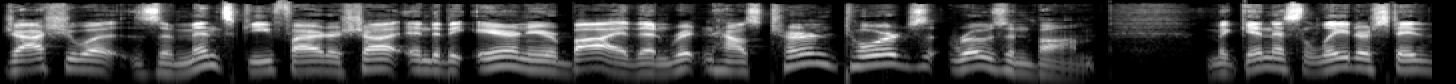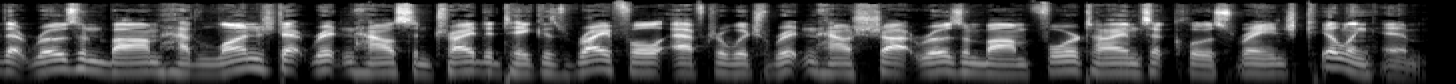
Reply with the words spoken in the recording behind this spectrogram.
Joshua Ziminski fired a shot into the air nearby. Then Rittenhouse turned towards Rosenbaum. McGinnis later stated that Rosenbaum had lunged at Rittenhouse and tried to take his rifle, after which Rittenhouse shot Rosenbaum four times at close range, killing him.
